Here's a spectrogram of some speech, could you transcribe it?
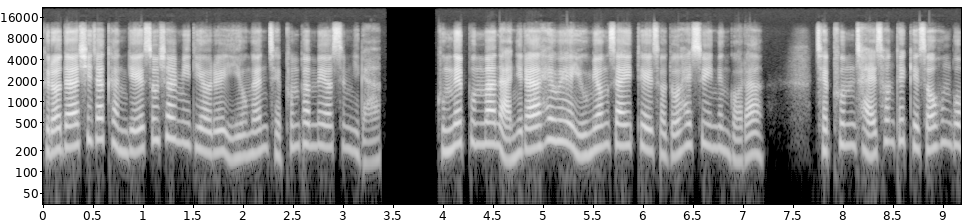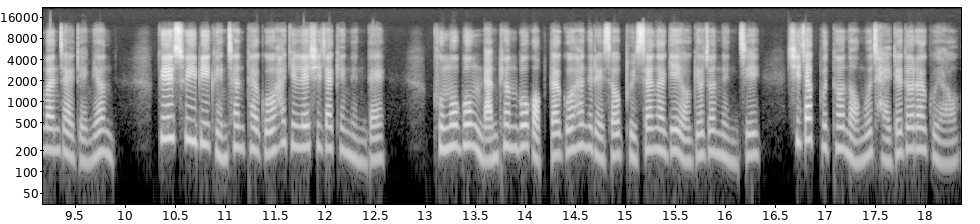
그러다 시작한 게 소셜미디어를 이용한 제품 판매였습니다. 국내뿐만 아니라 해외 유명 사이트에서도 할 수 있는 거라 제품 잘 선택해서 홍보만 잘 되면 꽤 수입이 괜찮다고 하길래 시작했는데 부모복 남편복 없다고 하늘에서 불쌍하게 여겨졌는지 시작부터 너무 잘 되더라고요.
